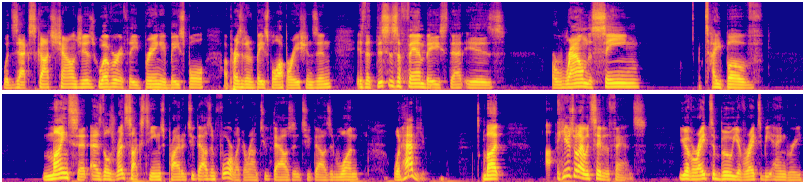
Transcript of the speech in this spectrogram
what Zack Scott's challenge is, whoever, if they bring a baseball, a president of baseball operations in, is that this is a fan base that is around the same type of mindset as those Red Sox teams prior to 2004, like around 2000, 2001, what have you. But uh, here's what I would say to the fans you have a right to boo, you have a right to be angry.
